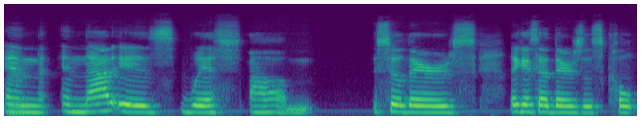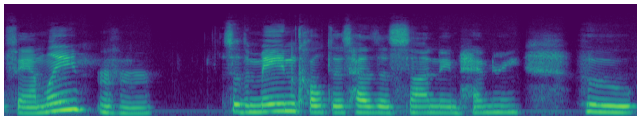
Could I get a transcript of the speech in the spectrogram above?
and and that is with um, so there's like I said, there's this cult family. hmm So the main cultist has a son named Henry, who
